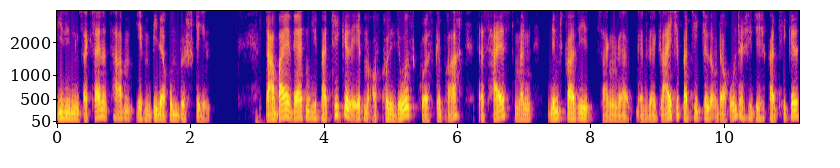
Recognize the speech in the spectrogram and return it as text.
die sie nun zerkleinert haben, eben wiederum bestehen. Dabei werden die Partikel eben auf Kollisionskurs gebracht. Das heißt, man nimmt quasi, sagen wir, entweder gleiche Partikel oder auch unterschiedliche Partikel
